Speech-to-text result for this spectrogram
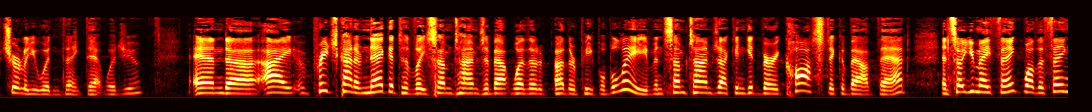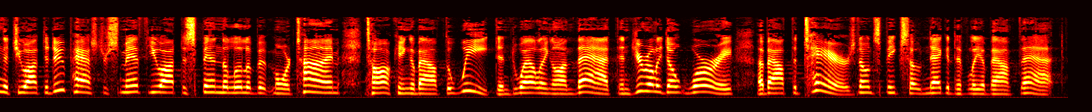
Surely you wouldn't think that, would you? And uh, I preach kind of negatively sometimes about whether other people believe, and sometimes I can get very caustic about that. And so you may think, well, the thing that you ought to do, Pastor Smith, you ought to spend a little bit more time talking about the wheat and dwelling on that, and you really don't worry about the tares. Don't speak so negatively about that.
